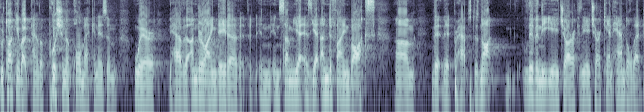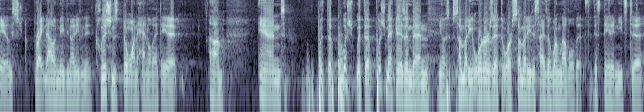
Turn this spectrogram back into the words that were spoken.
we're talking about kind of a push and a pull mechanism where you have the underlying data that, that in, in some yet, as yet undefined box um, that, that perhaps does not live in the EHR because the EHR can't handle that data, at least right now, and maybe not even the clinicians don't want to handle that data. Um, and with the push with the push mechanism, then you know somebody orders it or somebody decides at one level that this data needs to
